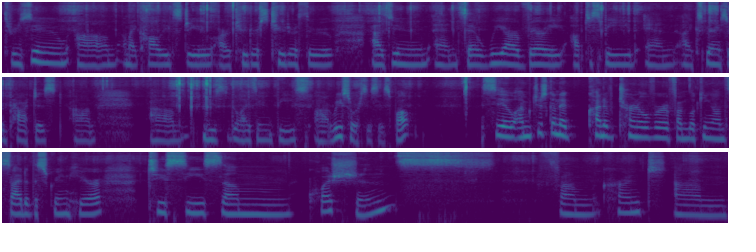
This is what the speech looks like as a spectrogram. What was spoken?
through Zoom. Um, my colleagues do. Our tutors tutor through uh, Zoom. And so we are very up to speed and uh, experienced and practiced um, um, utilizing these uh, resources as well. so I'm just going to kind of turn over if I'm looking on the side of the screen here to see some questions from current um,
